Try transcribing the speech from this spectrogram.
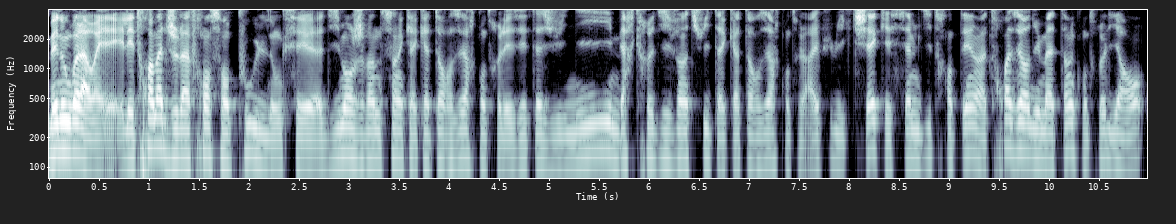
mais donc voilà, ouais, les trois matchs de la France en poule, donc c'est euh, dimanche 25 à 14h contre les États-Unis, mercredi 28 à 14h contre la République tchèque et samedi 31 à 3h du matin contre l'Iran.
